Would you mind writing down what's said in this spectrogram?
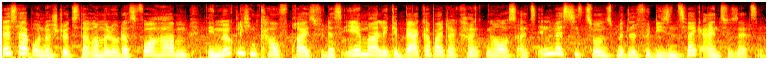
Deshalb unterstützt Ramelow das Vorhaben, den möglichen Kaufpreis für das ehemalige Bergarbeiterkrankenhaus als Investitionsmittel für diesen Zweck einzusetzen.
